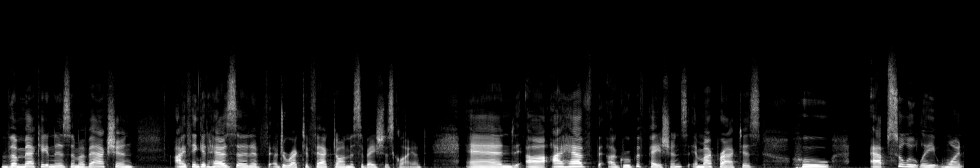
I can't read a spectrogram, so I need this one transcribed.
the mechanism of action, I think it has a, a direct effect on the sebaceous gland. And uh, I have a group of patients in my practice who absolutely want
